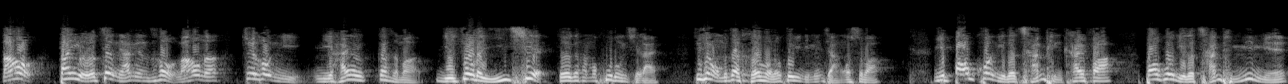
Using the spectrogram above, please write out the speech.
然后当有了这两点之后，然后呢，最后你你还要干什么？你做的一切都要跟他们互动起来，就像我们在合伙人会议里面讲过，是吧？你包括你的产品开发，包括你的产品命名，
